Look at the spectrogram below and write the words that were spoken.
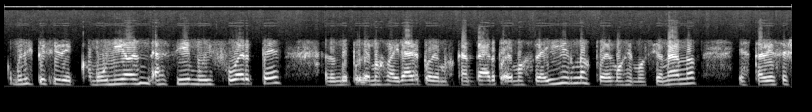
como una especie de comunión así muy fuerte a donde podemos bailar podemos cantar podemos reírnos podemos emocionarnos y hasta a veces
